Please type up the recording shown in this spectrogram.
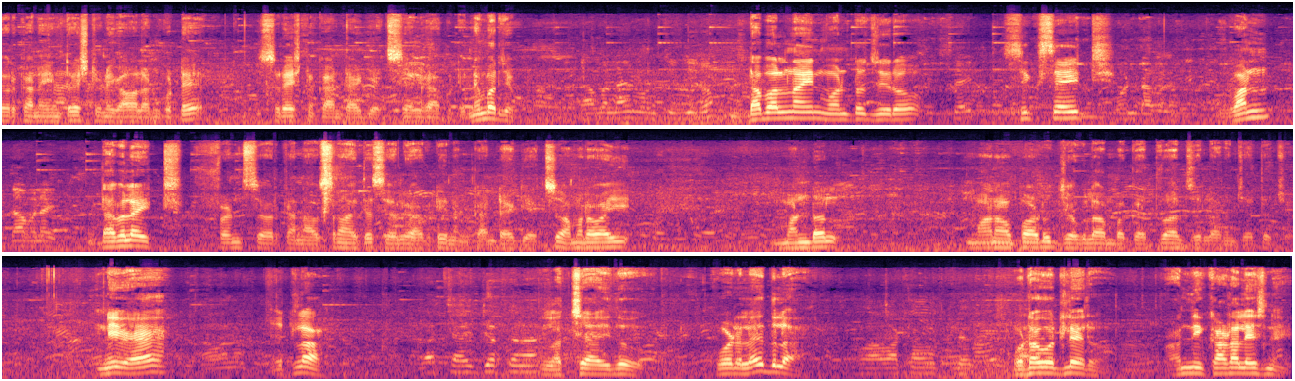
ఎవరికైనా ఇంట్రెస్ట్ ఉండి కావాలనుకుంటే సురేష్ను కాంటాక్ట్ చేయొచ్చు సేల్ కాబట్టి. నెంబర్ చెప్పు. Double nine one two zero six eight one double eight. Friends ఎవరికైనా అవసరం అయితే సేల్ కాబట్టి నేను కాంటాక్ట్ చేయొచ్చు. అమరవాయి మండల్ మానవపాడు జోగులాంబ గద్వాల్ జిల్లా నుంచి అయితే నీవే? ఎట్లా? లక్ష ఐదు. కోడలా ఎద్దులా కొట్టగొట్టలేరు అన్ని కడలు వేసినాయి.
